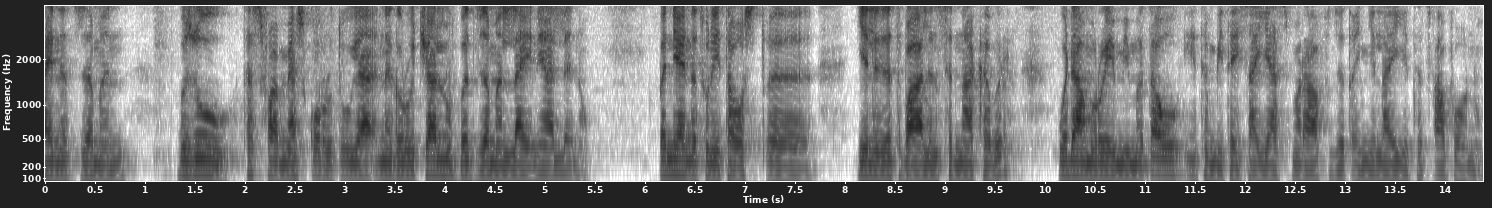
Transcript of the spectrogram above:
አይነት ዘመን ብዙ ተስፋ የሚያስቆርጡ ነገሮች ያሉበት ዘመን ላይ ነው ያለነው። በእንዲህ አይነት ሁኔታ ውስጥ የልደት በዓልን ስናከብር ወደ አእምሮ የሚመጣው የትንቢተ ኢሳይያስ ምዕራፍ ዘጠኝ ላይ የተጻፈው ነው።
